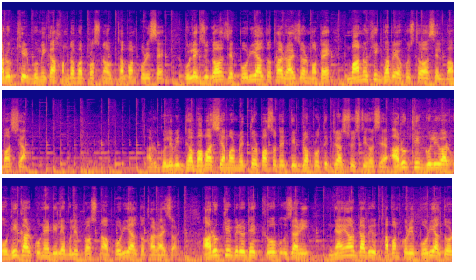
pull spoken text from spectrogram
আৰক্ষীৰ ভূমিকা সন্দৰ্ভত প্ৰশ্ন উত্থাপন কৰিছে। উল্লেখযোগ্য যে পৰিয়াল তথা ৰাইজৰ মতে মানসিকভাৱে অসুস্থ আছিল বাবা শ্যাম। আৰু গুলীবিদ্ধ বাবা শ্যামৰ মৃত্যুৰ পাছতে তীব্ৰ প্ৰতিক্ৰিয়াৰ সৃষ্টি হৈছে। আৰক্ষীক গুলীওৱাৰ অধিকাৰ কোনে দিলে বুলি প্ৰশ্ন পৰিয়াল তথা ৰাইজৰ। আৰক্ষীৰ বিৰুদ্ধে ক্ষোভ উজাৰি ন্যায়ৰ দাবী উত্থাপন কৰি পৰিয়ালটোৰ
